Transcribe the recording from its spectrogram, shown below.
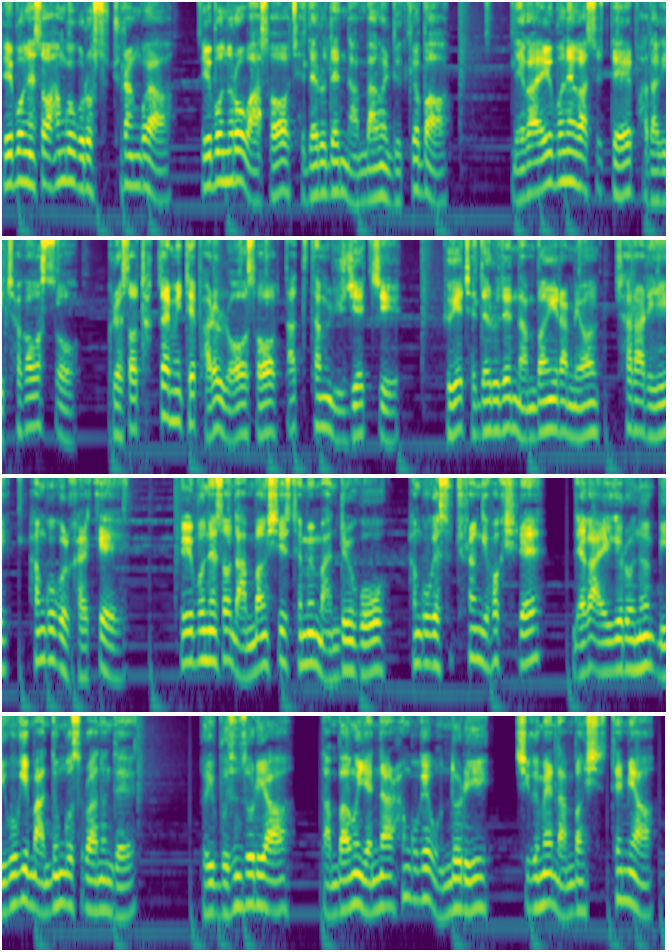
일본에서 한국으로 수출한 거야. 일본으로 와서 제대로 된 난방을 느껴봐. 내가 일본에 갔을 때 바닥이 차가웠어. 그래서 탁자 밑에 발을 넣어서 따뜻함을 유지했지. 그게 제대로 된 난방이라면 차라리 한국을 갈게. 일본에서 난방 시스템을 만들고 한국에 수출한 게 확실해? 내가 알기로는 미국이 만든 것으로 하는데 너희 무슨 소리야? 난방은 옛날 한국의 온돌이 지금의 난방 시스템이야.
